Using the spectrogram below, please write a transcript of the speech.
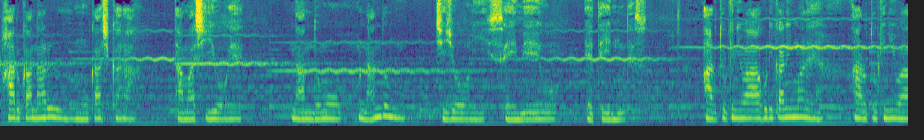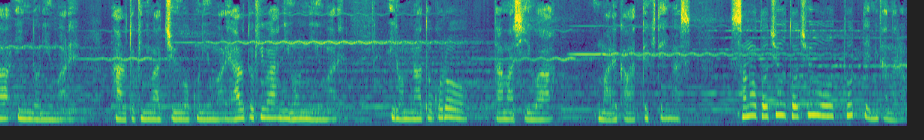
遥かなる昔から魂を得何度も何度も地上に生命を得ているのです。ある時にはアフリカに生まれある時にはインドに生まれある時には中国に生まれある時は日本に生まれいろんなところを魂は生まれ変わってきています。その途中途中を取ってみたならば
